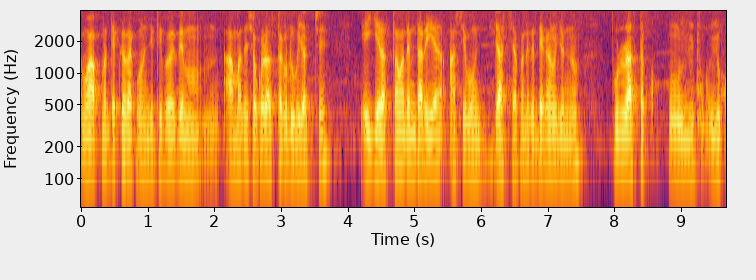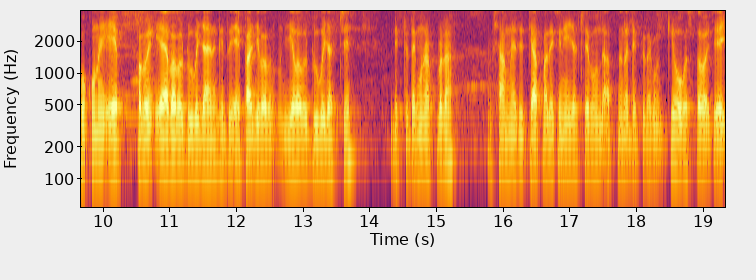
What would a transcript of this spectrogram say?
এবং আপনারা দেখতে থাকুন যে কীভাবে আমাদের সকল রাস্তাগুলো ডুবে যাচ্ছে। এই যে রাস্তা আমাদের দাঁড়িয়ে আসছে এবং যাচ্ছে আপনাদেরকে দেখানোর জন্য, পুরো রাস্তা কখনো এভাবে ডুবে যায় না, কিন্তু এপার যেভাবে যেভাবে ডুবে যাচ্ছে, দেখতে থাকুন আপনারা। সামনের দিকে আপনাদেরকে নিয়ে যাচ্ছে এবং আপনারা দেখতে থাকুন কী অবস্থা হয়েছে এই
